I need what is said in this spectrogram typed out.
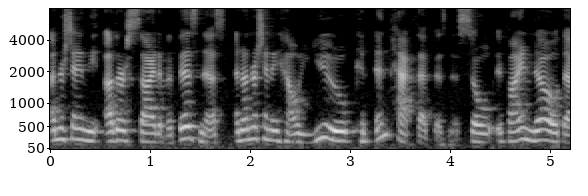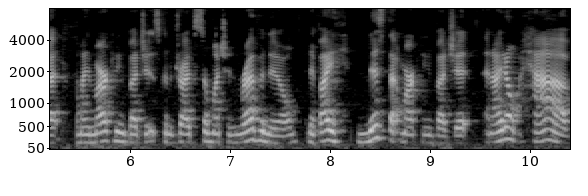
understanding the other side of a business and understanding how you can impact that business. So if I know that my marketing budget is going to drive so much in revenue, and if I miss that marketing budget and I don't have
